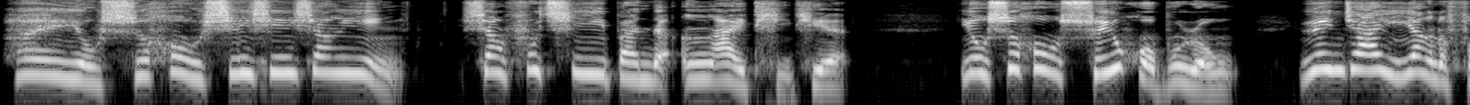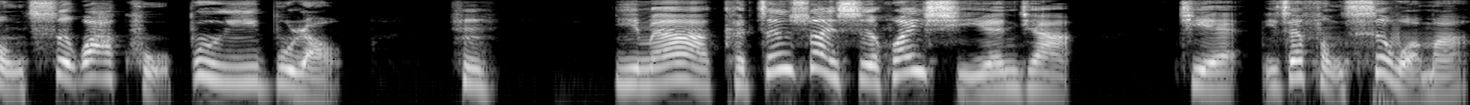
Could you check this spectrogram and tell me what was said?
哎，有时候心心相印，像夫妻一般的恩爱体贴；有时候水火不容。冤家一样的讽刺挖苦，不依不饶。哼，你们啊，可真算是欢喜冤家。姐，你在讽刺我吗？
